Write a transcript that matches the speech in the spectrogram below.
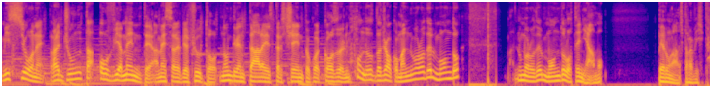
Missione raggiunta, ovviamente a me sarebbe piaciuto non diventare il 300 qualcosa del mondo da gioco, ma il numero del mondo, numero del mondo lo teniamo per un'altra vita.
